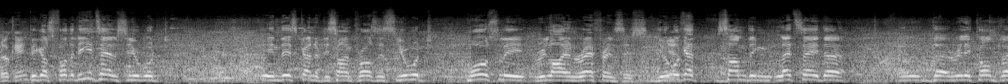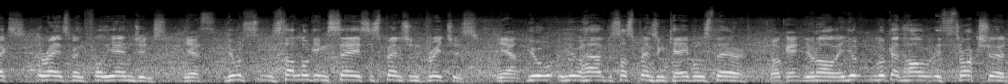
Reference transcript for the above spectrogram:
Okay. Because for the details, you would in this kind of design process, you would mostly rely on references. You Yes. look at something, let's say the the really complex arrangement for the engines. Yes. You would start looking, say, suspension bridges. Yeah. You you have the suspension cables there. Okay. You know, and you look at how it's structured,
